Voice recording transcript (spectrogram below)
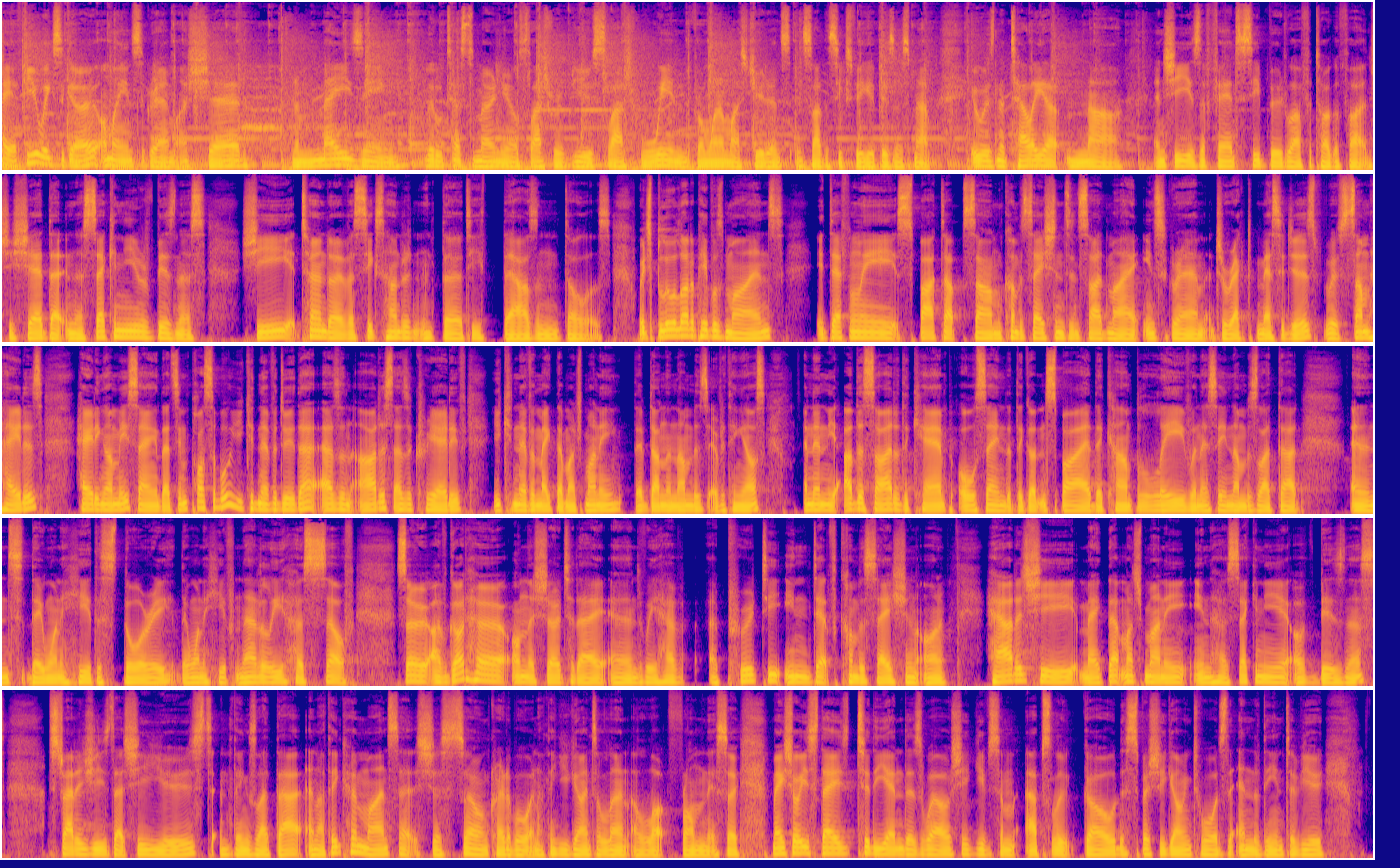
Hey, a few weeks ago on my Instagram, I shared an amazing little testimonial slash review slash win from one of my students inside the Six Figure Business Map. It was Natalia Na, and she is a fantasy boudoir photographer. And she shared that in her second year of business, she turned over $630,000, which blew a lot of people's minds it definitely sparked up some conversations inside my Instagram direct messages with some haters hating on me, saying that's impossible. You could never do that. As an artist, as a creative, you can never make that much money. They've done the numbers, everything else. And then the other side of the camp, all saying that they got inspired. They can't believe when they see numbers like that. And they want to hear the story. They want to hear from Natalie herself. So I've got her on the show today, and we have a pretty in depth conversation on how did she make that much money in her second year of business? Strategies that she used and things like that. And I think her mindset is just so incredible. And I think you're going to learn a lot from this. So make sure you stay to the end as well. She gives some absolute gold, especially going towards the end of the interview.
